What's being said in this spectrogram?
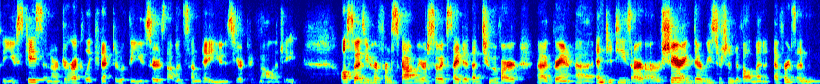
the use case and are directly connected with the users that would someday use your technology. Also, as you heard from Scott, we are so excited that two of our uh, grant uh, entities are, are sharing their research and development efforts and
